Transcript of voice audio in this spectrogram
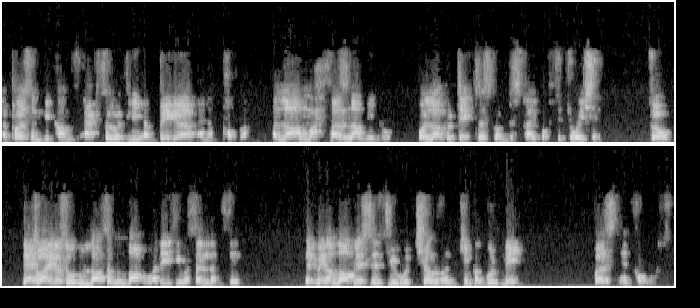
a person becomes absolutely a beggar and a pauper. Allahumma hafazna minhu. Allah protect us from this type of situation. So that's why Rasulullah sallallahu alayhi wasallam said that when Allah blesses you with children, keep a good name first and foremost.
